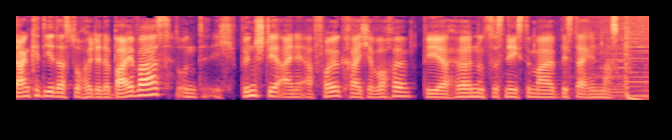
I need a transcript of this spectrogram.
danke dir, dass du heute dabei warst und ich wünsche dir eine erfolgreiche Woche. Wir hören uns das nächste Mal. Bis dahin, mach's gut.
